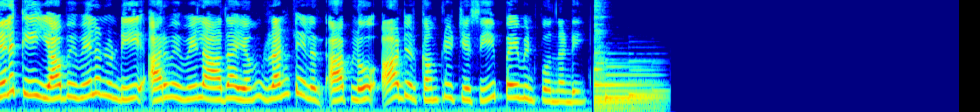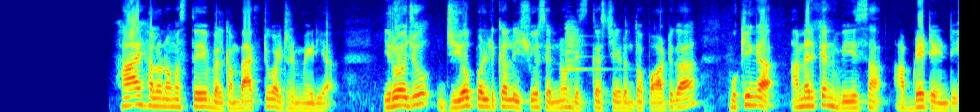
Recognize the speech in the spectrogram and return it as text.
నెలకి యాభై వేల నుండి అరవై వేల ఆదాయం రన్ టైలర్ యాప్లో ఆర్డర్ కంప్లీట్ చేసి పేమెంట్ పొందండి. హాయ్ హలో నమస్తే. Welcome back to iDream media. ఈరోజు జియో పొలిటికల్ ఇష్యూస్ ఎన్నో డిస్కస్ చేయడంతో పాటుగా ముఖ్యంగా అమెరికన్ వీసా అప్డేట్ ఏంటి?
